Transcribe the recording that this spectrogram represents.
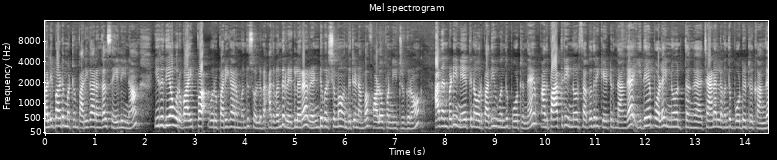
வழிபாடு மற்றும் பரிகாரங்கள் செய்யலினா இறுதியாக ஒரு வாய்ப்பாக ஒரு பரிகாரம் வந்து சொல்லுவேன். அது வந்து ரெகுலராக ரெண்டு வருஷமாக வந்துட்டு நம்ம ஃபாலோ பண்ணிகிட்ருக்குறோம் அதன்படி நேற்று நான் ஒரு பதிவு வந்து போட்டிருந்தேன். அது பார்த்துட்டு இன்னொரு சகோதரி கேட்டிருந்தாங்க. இதே போல் இன்னொருத்தங்க சேனலில் வந்து போட்டுட்ருக்காங்க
